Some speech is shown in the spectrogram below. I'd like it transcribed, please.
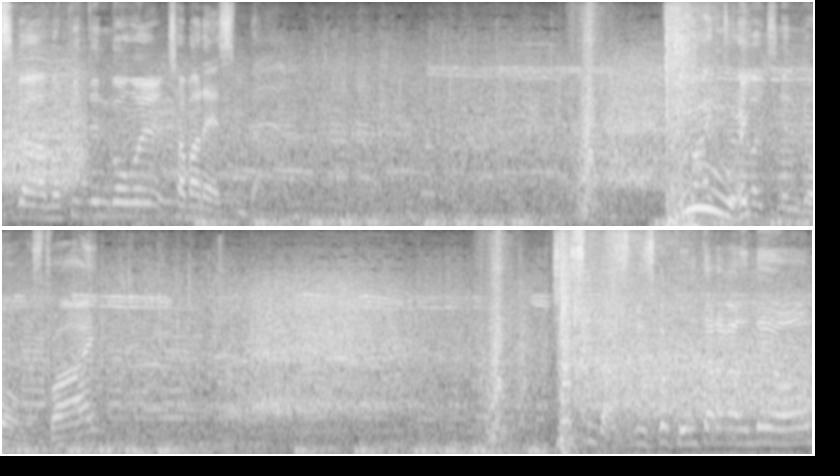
공. 공견수가 높이 뜬 공을 잡아냈습니다. 스트라이크 쪽에 걸치는 공. 스트라이크. 쳤습니다. 스미스가 공 따라가는데요.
